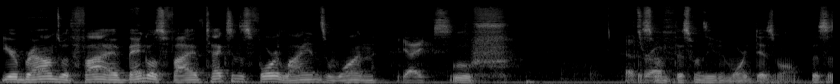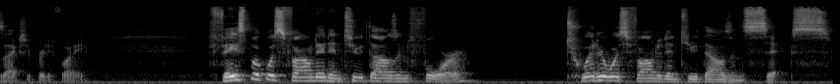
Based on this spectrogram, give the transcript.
Your Browns with 5, Bengals 5, Texans 4, Lions 1. Yikes. Oof. That's This rough. one, this one's even more dismal. This is actually pretty funny. Facebook was founded in 2004. Twitter was founded in 2006.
